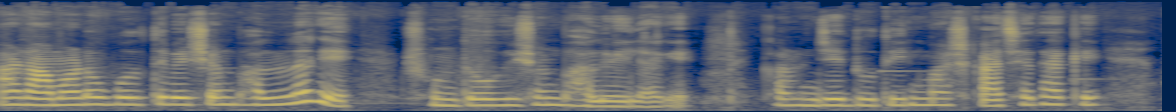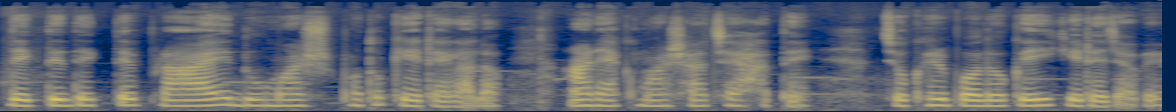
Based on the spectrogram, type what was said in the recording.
আর আমারও বলতে ভীষণ ভালো লাগে, শুনতেও ভীষণ ভালোই লাগে। কারণ যে দু তিন মাস কাছে থাকে, দেখতে দেখতে প্রায় দু মাস মতো কেটে গেল। আর এক মাস আছে হাতে, চোখের পলকেই কেটে যাবে।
